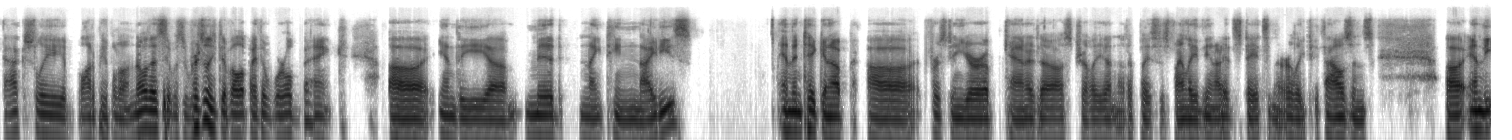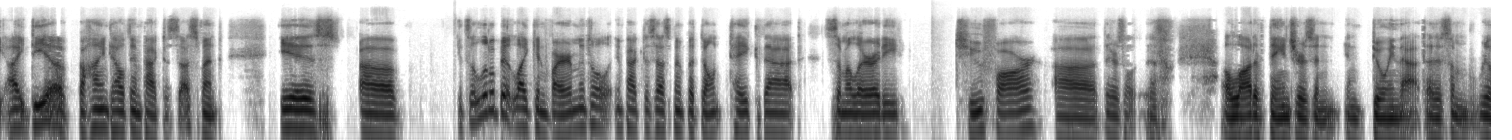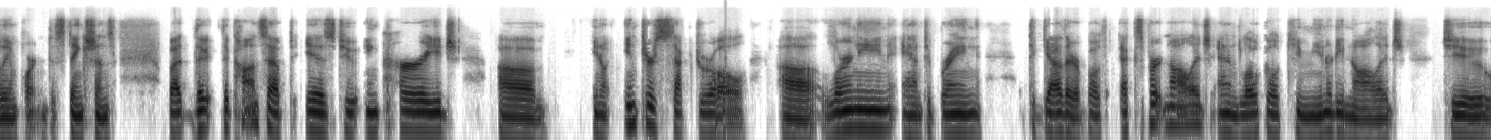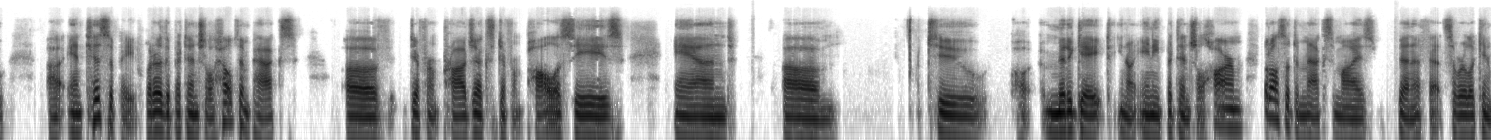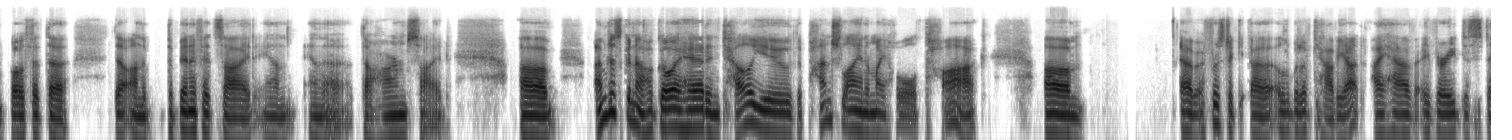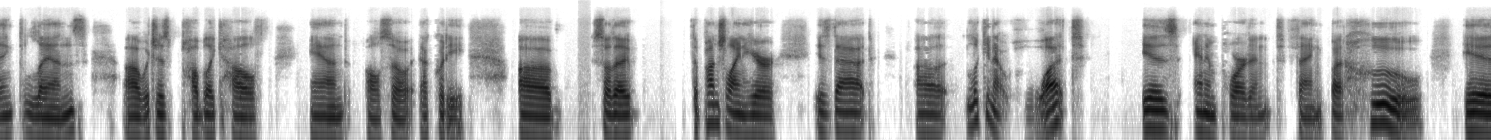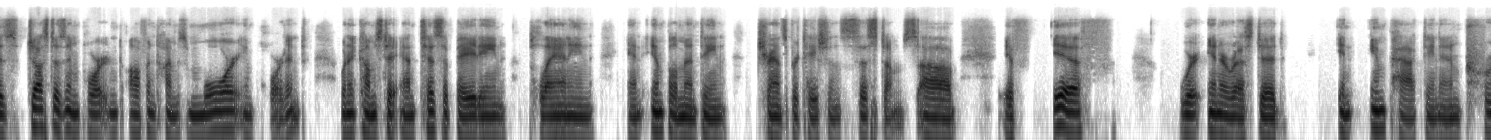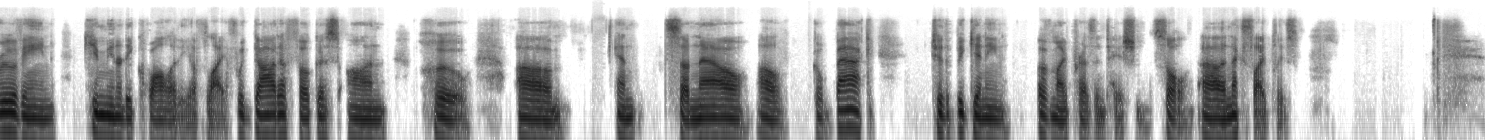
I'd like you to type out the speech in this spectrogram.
Actually, a lot of people don't know this. It was originally developed by the World Bank uh, in the uh, mid 1990s and then taken up uh, first in Europe, Canada, Australia, and other places, finally the United States in the early 2000s. Uh, and the idea behind health impact assessment is uh, it's a little bit like environmental impact assessment, but don't take that similarity too far. Uh, there's, a, a, lot of dangers in, in doing that. There's some really important distinctions. But the, the concept is to encourage um, you know, intersectoral uh, learning and to bring together both expert knowledge and local community knowledge to uh, anticipate what are the potential health impacts of different projects, different policies, and um, to uh, mitigate you know any potential harm but also to maximize benefits so we're looking both at the, the on the, the benefit side and and the, the harm side uh, i'm just going to go ahead and tell you the punchline of my whole talk um, uh, first, a, uh, a, little bit of caveat. I have a very distinct lens, uh, which is public health and also equity. Uh, so the, the punchline here is that uh, looking at what is an important thing, but who is just as important, oftentimes more important when it comes to anticipating, planning, and implementing transportation systems. Uh, if, if we're interested in impacting and improving community quality of life, we gotta focus on who. Um, and so now I'll go back to the beginning of my presentation. So uh, next slide, please.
